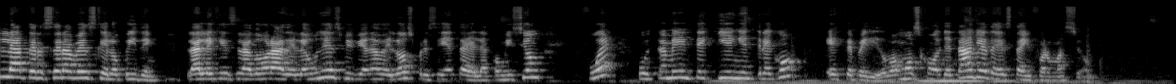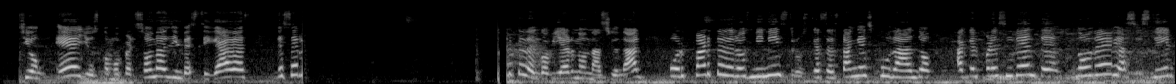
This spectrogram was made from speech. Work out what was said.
la tercera vez que lo piden. La legisladora de la UNES, Viviana Veloz, presidenta de la comisión, fue justamente quien entregó este pedido. Vamos con el detalle de esta información. Ellos, como personas investigadas, de ser del gobierno nacional por parte de los ministros que se están escudando a que el presidente no debe asistir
